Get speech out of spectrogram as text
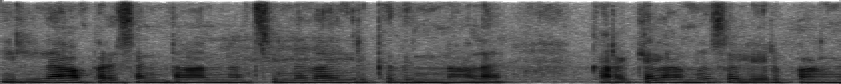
இல்லை ஆப்ரேஷன் தான். சின்னதாக இருக்குதுனால கரைக்கலாம்னு சொல்லியிருப்பாங்க.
